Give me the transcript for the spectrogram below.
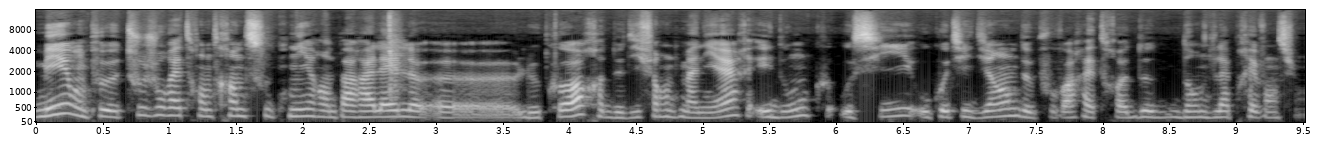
Mais on peut toujours être en train de soutenir en parallèle euh, le corps de différentes manières et donc aussi au quotidien de pouvoir être dans de la prévention.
